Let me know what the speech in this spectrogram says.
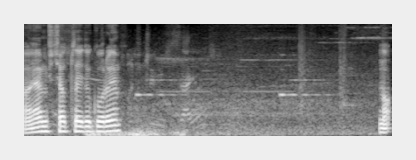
No, ja bym chciał tutaj do góry. No.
